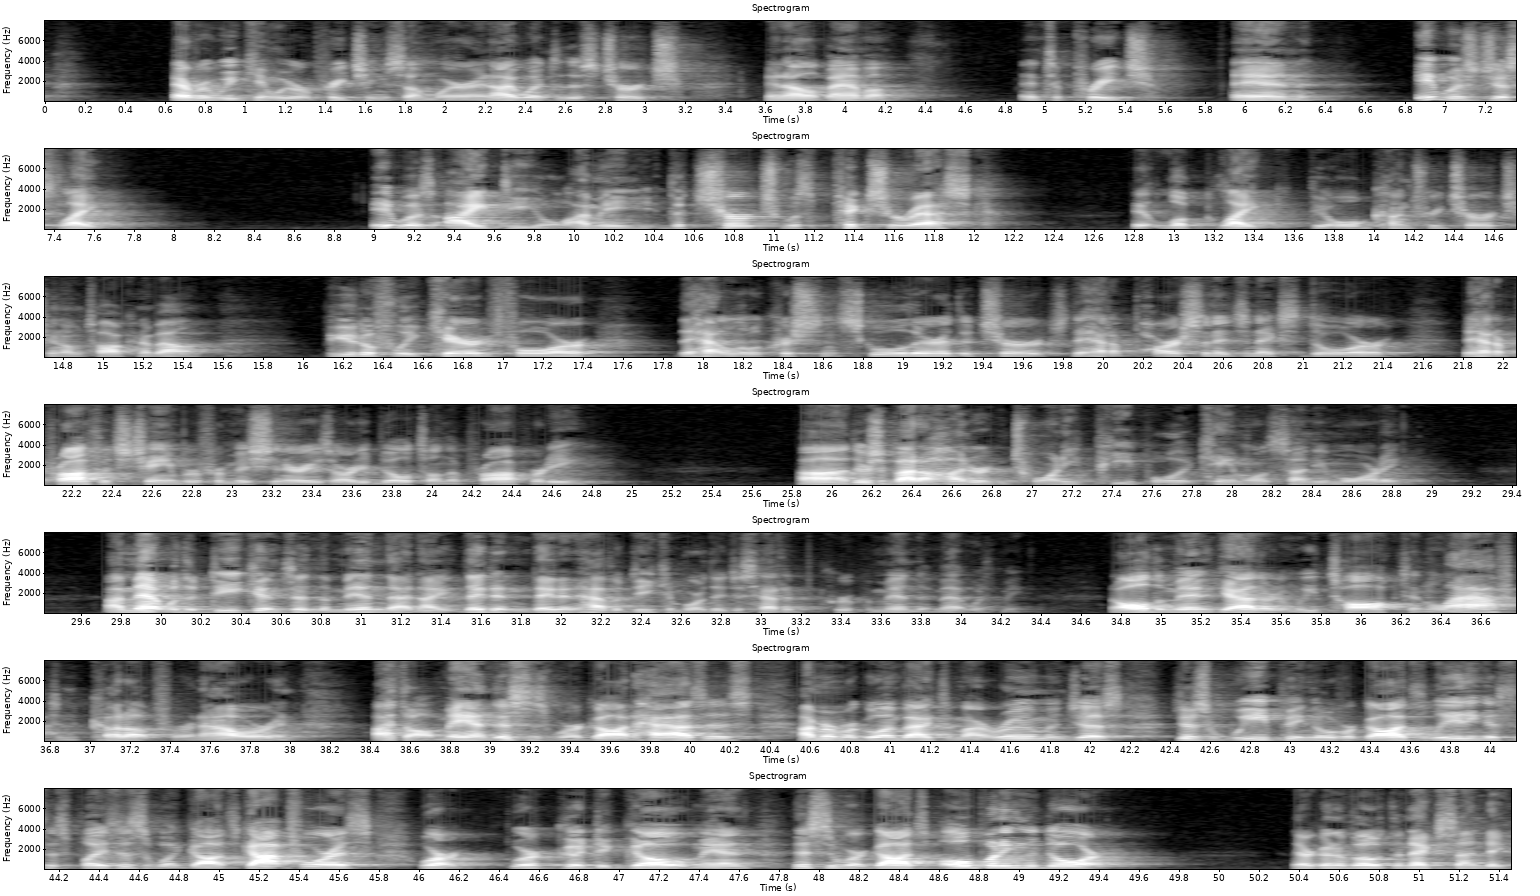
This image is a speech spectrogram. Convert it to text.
every weekend we were preaching somewhere, and I went to this church in Alabama and to preach. And it was just like, it was ideal. I mean, the church was picturesque. It looked like the old country church, you know I'm talking about. Beautifully cared for. They had a little Christian school there at the church. They had a parsonage next door. They had a prophet's chamber for missionaries already built on the property. Uh, there's about 120 people that came on Sunday morning. I met with the deacons and the men that night. They didn't, they didn't have a deacon board, they just had a group of men that met with me. And all the men gathered and we talked and laughed and cut up for an hour. And I thought, man, this is where God has us. I remember going back to my room and just, just weeping over God's leading us this place. This is what God's got for us. We're, we're good to go, man. This is where God's opening the door. They're going to vote the next Sunday.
